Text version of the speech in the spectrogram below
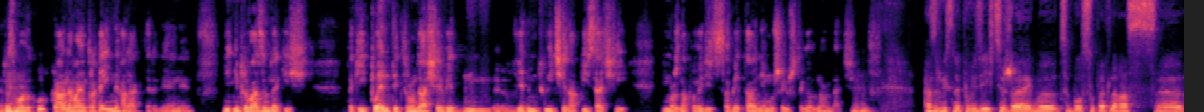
Rozmowy kulturalne mają trochę inny charakter, nie? Nie, nie, nie prowadzą do jakiejś takiej puenty, którą da się w jednym, w jednym tweetie napisać i, i można powiedzieć sobie, to nie muszę już tego oglądać. Mhm. A z drugiej strony powiedzieliście, że jakby co było super dla Was e,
